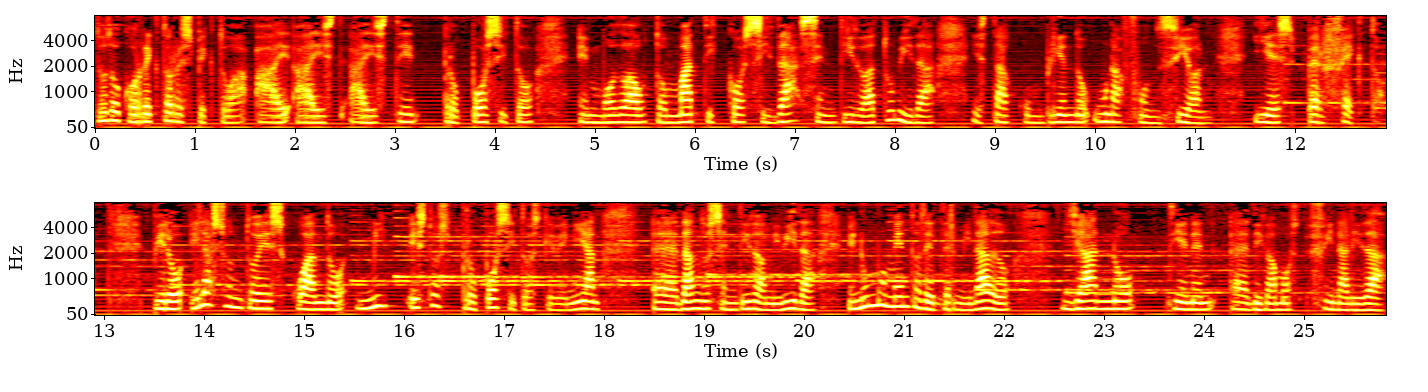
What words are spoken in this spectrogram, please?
todo correcto respecto a, a, este, a este propósito en modo automático, si da sentido a tu vida, está cumpliendo una función y es perfecto. Pero el asunto es cuando estos propósitos que venían eh, dando sentido a mi vida en un momento determinado ya no tienen, eh, digamos, finalidad,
